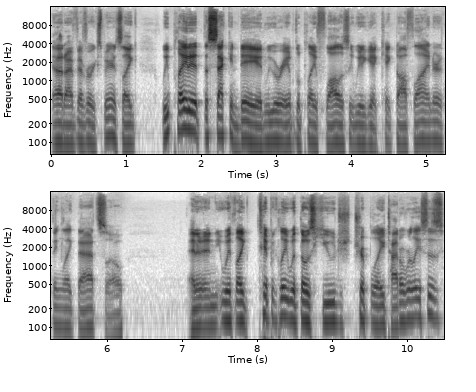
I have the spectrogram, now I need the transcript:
that I've ever experienced. Like we played it the second day and we were able to play flawlessly. We didn't get kicked offline or anything like that. So, and and with like typically with those huge AAA title releases,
